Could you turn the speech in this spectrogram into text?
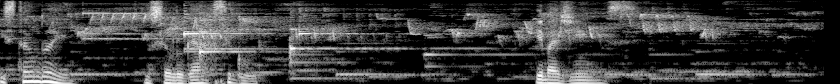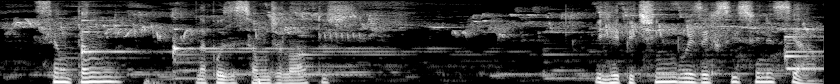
Estando aí, no seu lugar seguro, imagine-se sentando na posição de lótus e repetindo o exercício inicial.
